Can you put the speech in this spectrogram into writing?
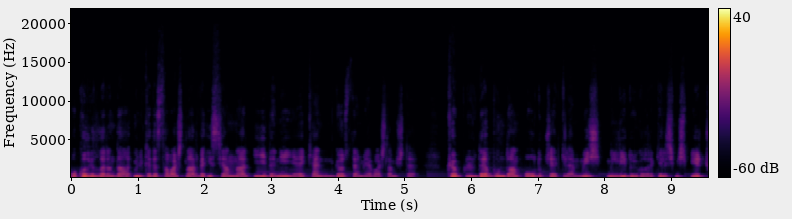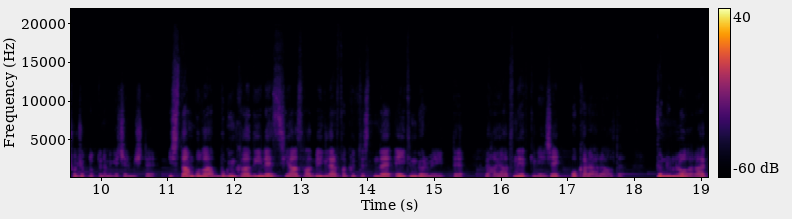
Okul yıllarında ülkede savaşlar ve isyanlar iyiden iyiye kendini göstermeye başlamıştı. Köprülü de bundan oldukça etkilenmiş, milli duyguları gelişmiş bir çocukluk dönemi geçirmişti. İstanbul'a bugünkü adıyla Siyasal Bilgiler Fakültesinde eğitim görmeye gitti ve hayatını etkileyecek o kararı aldı. Gönüllü olarak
